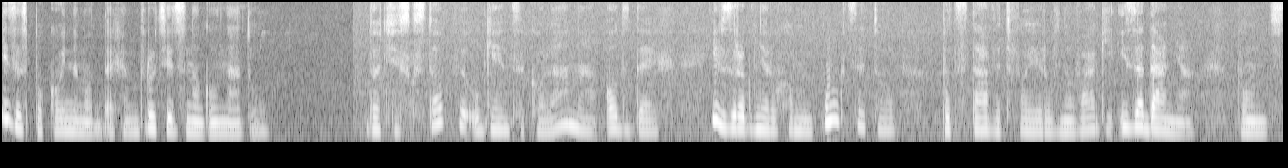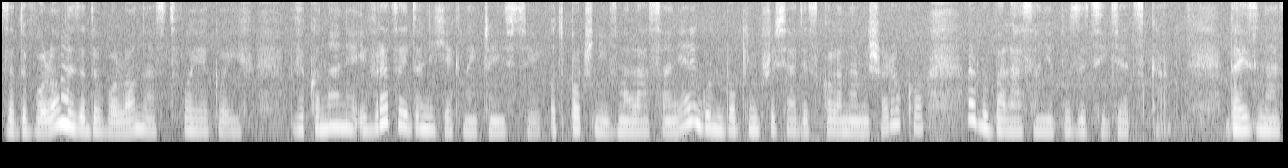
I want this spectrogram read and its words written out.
i ze spokojnym oddechem wrócić z nogą na dół. Docisk stopy, ugięcie kolana, oddech i wzrok w nieruchomym punkcie to podstawy Twojej równowagi i zadania. Bądź zadowolony, zadowolona z Twojego ich wykonania i wracaj do nich jak najczęściej. Odpocznij w malasanie, głębokim przysiadzie z kolanami szeroko albo balasanie pozycji dziecka. Daj znać,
